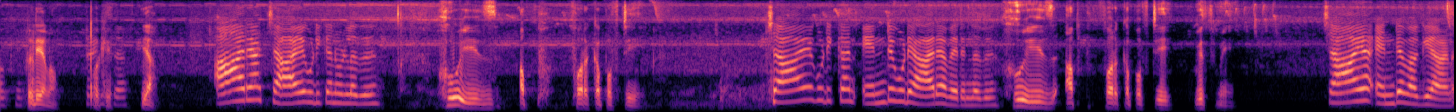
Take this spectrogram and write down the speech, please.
Okay. റെഡിയാണോ ഓക്കെ. യാ ആരാ ചായ കുടിക്കാനുള്ളത് who is up for a cup of tea ചായ കുടിക്കാൻ എന്റെ കൂടെ ആരാ വരുന്നത്? Who is up for a cup of tea with me ചായ എന്റെ വകയാണ്.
